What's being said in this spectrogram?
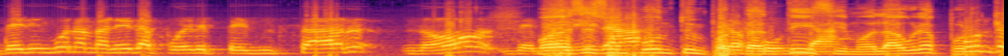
de ninguna manera puede pensar, ¿no? De bueno, ese es un punto importantísimo, Laura, porque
